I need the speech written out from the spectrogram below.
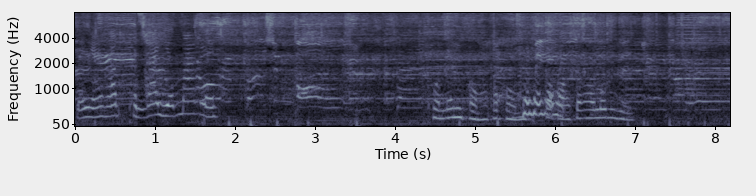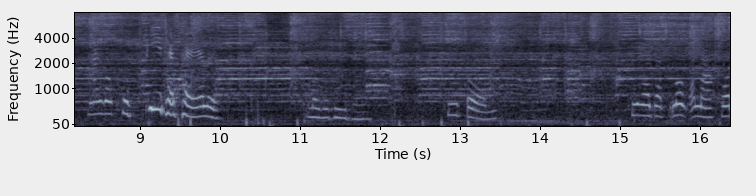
เป็นไงครับ ผมได้เยอะมากเลย คนเล่นผมครับผมเจ้าของช่องเล่นอยู่นั่นก็คือพี่แท้ๆเลยไม่ใช่พี่แท้พี่ผมที่มาจากโลกอนาคต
